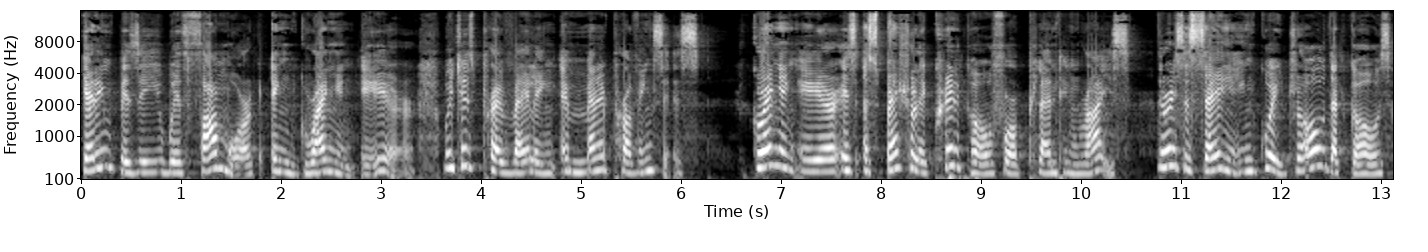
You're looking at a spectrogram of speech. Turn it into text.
getting busy with farm work in grain air, which is prevailing in many provinces. Grain air is especially critical for planting rice. There is a saying in Guizhou that goes,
